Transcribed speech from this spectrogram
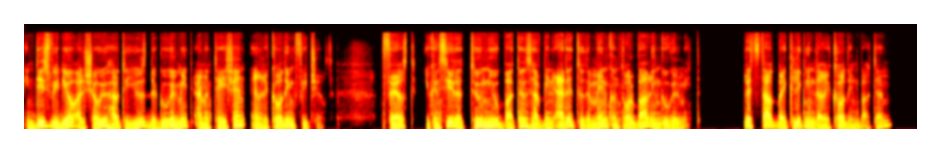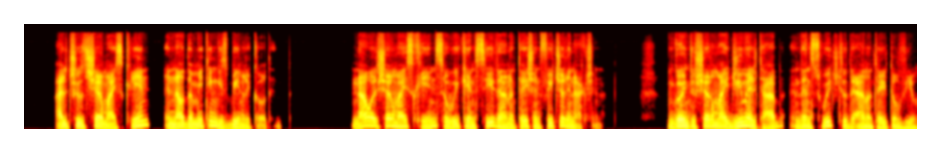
In this video, I'll show you how to use the Google Meet annotation and recording features. First, you can see that two new buttons have been added to the main control bar in Google Meet. Let's start by clicking the recording button. I'll choose share my screen and now the meeting is being recorded. Now I'll share my screen so we can see the annotation feature in action. I'm going to share my Gmail tab and then switch to the annotator view.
